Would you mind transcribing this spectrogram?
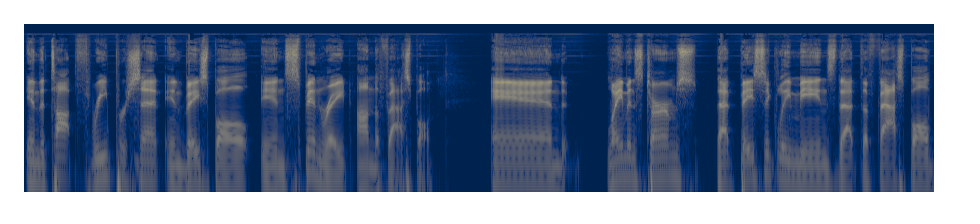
in the top 3% in baseball in spin rate on the fastball. And layman's terms, that basically means that the fastball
